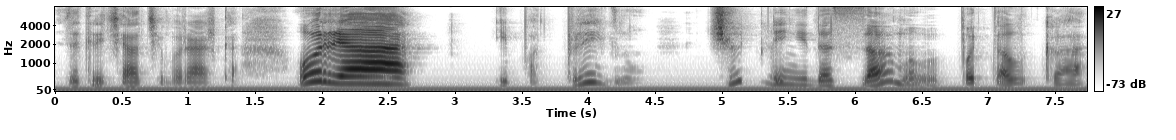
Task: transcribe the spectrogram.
закричал Чебурашка. Ура! И подпрыгнул чуть ли не до самого потолка.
